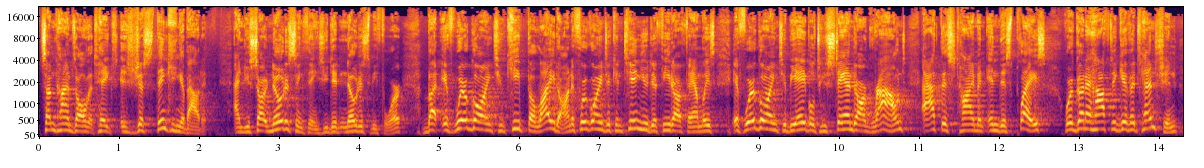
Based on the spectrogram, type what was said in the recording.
Sometimes all it takes is just thinking about it and you start noticing things you didn't notice before. But if we're going to keep the light on, if we're going to continue to feed our families, if we're going to be able to stand our ground at this time and in this place, we're going to have to give attention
